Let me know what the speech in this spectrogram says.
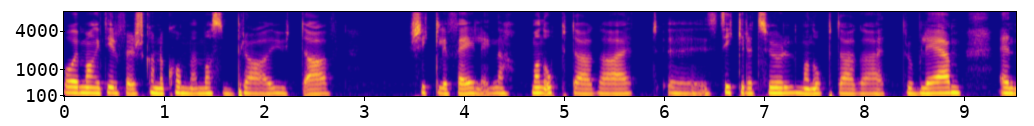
Og i mange tilfeller så kan det komme masse bra ut av skikkelig feiling. Da. Man oppdaga et uh, sikkerhetshull, man oppdaga et problem, en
